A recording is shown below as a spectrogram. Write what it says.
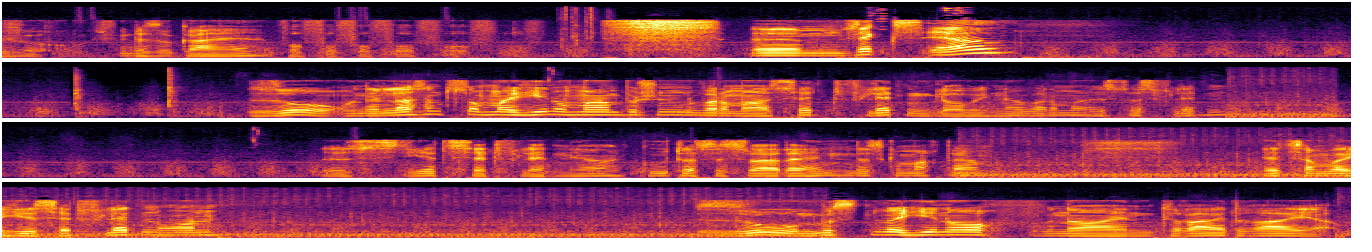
Ich finde das so geil. Wuff, wuff, wuff, wuff, wuff, wuff. Ähm, 6R. So, und dann lass uns doch mal hier nochmal ein bisschen, warte mal, Set flatten, glaube ich, ne? Warte mal, ist das flatten? Das ist jetzt Set flatten, ja. Gut, dass es da, da hinten das gemacht haben. Jetzt haben wir hier Set flatten on. So, müssten wir hier noch... Nein, 3, 3, ja.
